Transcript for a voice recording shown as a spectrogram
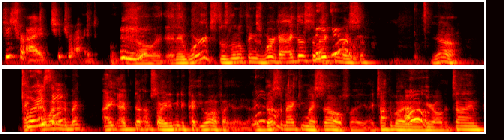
She tried. She tried. you know, and it works. Those little things work. I, I done some acting do. myself. Yeah. I, were you I wanted to men- I, I've done, I'm sorry, I didn't mean to cut you off. I, I, No, I've done no. some acting myself. I, I talk about it Oh. on here all the time.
